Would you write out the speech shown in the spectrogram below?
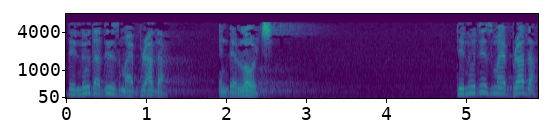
they know that this is my brother in the lodge. They know this is my brother.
